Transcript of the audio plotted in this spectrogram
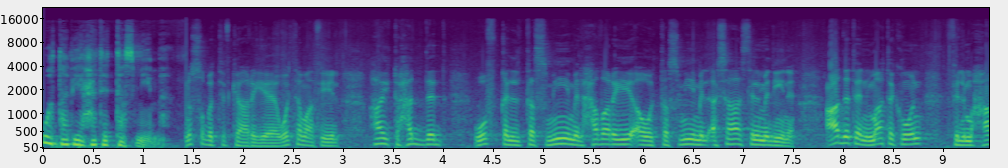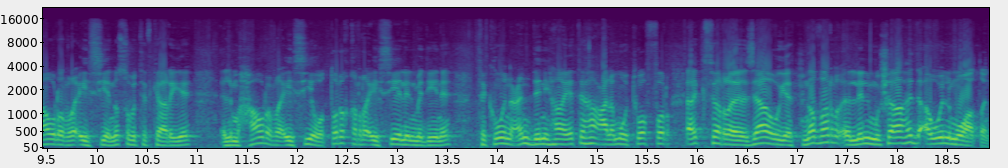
وطبيعة التصميم. نصب التذكارية والتماثيل هاي تحدد وفق التصميم الحضري أو التصميم الأساس للمدينة. عادة ما تكون في المحاور الرئيسية نصب التذكارية المحاور الرئيسية والطرق الرئيسية للمدينة تكون عند نهايتها على مود توفر أكثر زاوية نظر للمشاهد أو المواطن.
